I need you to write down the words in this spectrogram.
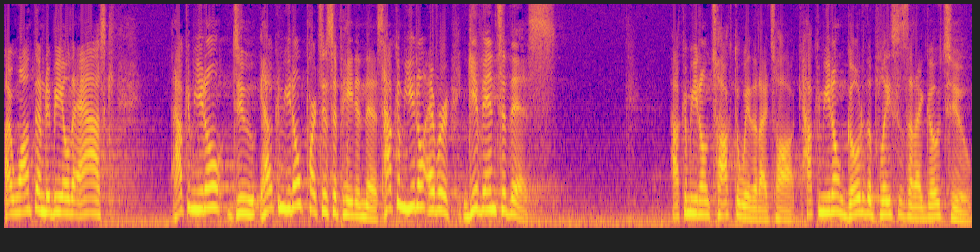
I want them to be able to ask, how come you don't do how come you don't participate in this? How come you don't ever give into this? How come you don't talk the way that I talk? How come you don't go to the places that I go to?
